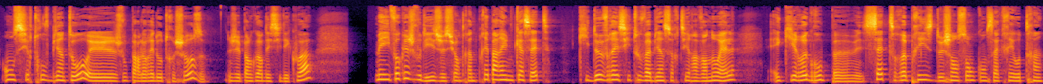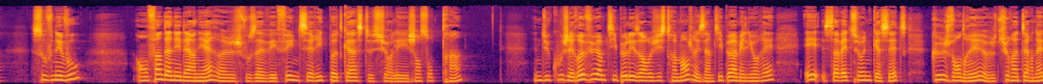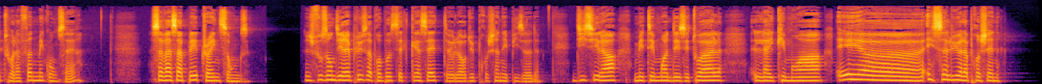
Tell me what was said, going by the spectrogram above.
On s'y retrouve bientôt et je vous parlerai d'autre chose. J'ai pas encore décidé quoi. Mais il faut que je vous dise, je suis en train de préparer une cassette qui devrait, si tout va bien, sortir avant Noël et qui regroupe euh, sept reprises de chansons consacrées au train. Souvenez-vous, en fin d'année dernière, euh, je vous avais fait une série de podcasts sur les chansons de train. Du coup, j'ai revu un petit peu les enregistrements, je les ai un petit peu améliorés, et ça va être sur une cassette que je vendrai euh, sur Internet ou à la fin de mes concerts. Ça va s'appeler Train Songs. Je vous en dirai plus à propos de cette cassette euh, lors du prochain épisode. D'ici là, mettez-moi des étoiles, likez-moi, et, euh, et salut à la prochaine.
